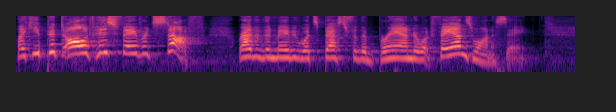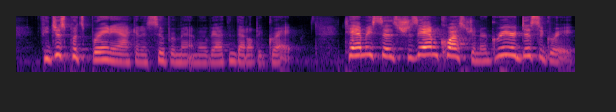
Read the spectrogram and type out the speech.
Like he picked all of his favorite stuff rather than maybe what's best for the brand or what fans want to see. If he just puts Brainiac in a Superman movie, I think that'll be great. Tammy says, Shazam question, agree or disagree?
